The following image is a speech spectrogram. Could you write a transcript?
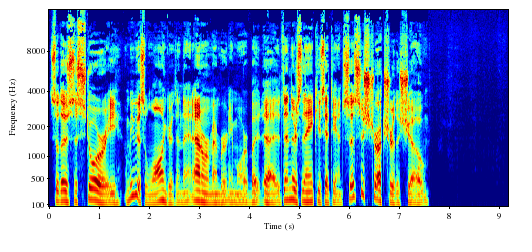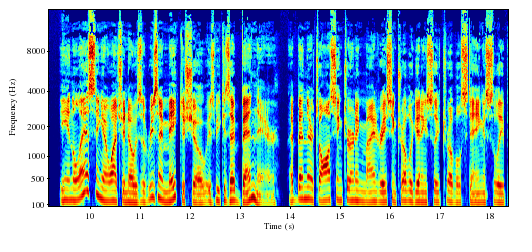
so there's the story. Maybe it was longer than that. I don't remember anymore. But uh, then there's the thank yous at the end. So that's the structure of the show. And the last thing I want you to know is the reason I make the show is because I've been there. I've been there tossing, turning, mind racing, trouble getting sleep, trouble staying asleep,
